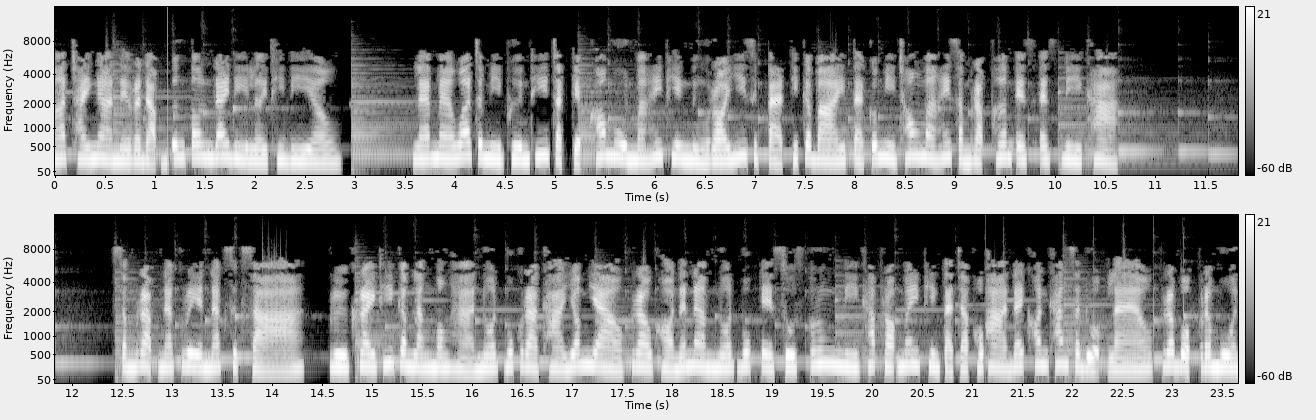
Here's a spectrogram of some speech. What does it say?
มารถใช้งานในระดับเบื้องต้นได้ดีเลยทีเดียวและแม้ว่าจะมีพื้นที่จัดเก็บข้อมูลมาให้เพียง 128 กิกะไบต์ แต่ก็มีช่องมาให้สำหรับเพิ่ม SSD ค่ะ สำหรับนักเรียนนักศึกษา หรือใครที่กำลังมองหาโน้ตบุ๊กราคาย่อมยาว เราขอแนะนำโน้ตบุ๊ก ASUS รุ่นนี้ค่ะเพราะไม่เพียงแต่จะพกพาได้ค่อนข้างสะดวกแล้ว ระบบประมวล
